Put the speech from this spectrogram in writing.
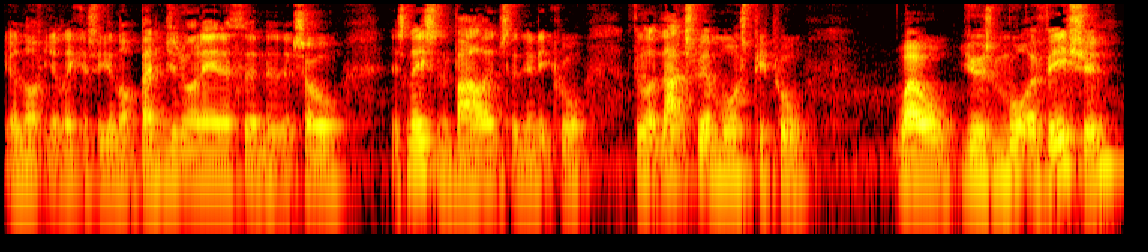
you're not you're like I say you're not binging on anything and it's all it's nice and balanced and you're equal. I feel like that's where most people will use motivation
